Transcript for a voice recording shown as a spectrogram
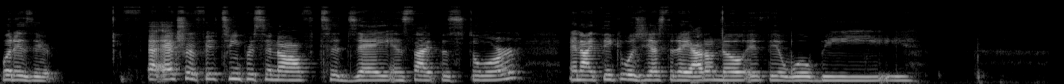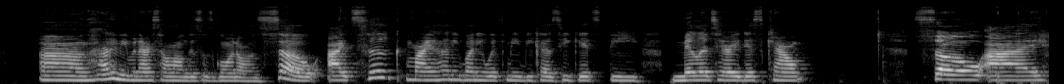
what is it? An extra 15% off today inside the store. And I think it was yesterday. I don't know if it will be... Um, I didn't even ask how long this was going on. So I took my honey bunny with me because he gets the military discount. So I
